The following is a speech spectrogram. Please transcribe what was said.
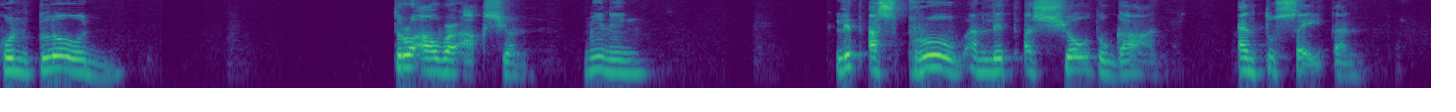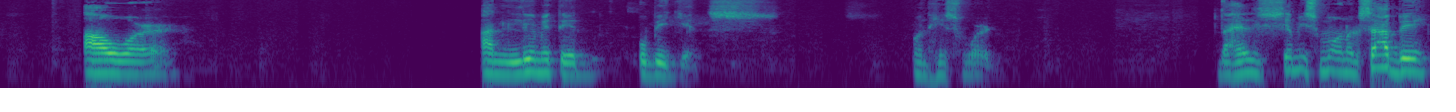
conclude through our action. Meaning, let us prove and let us show to God and to Satan our unlimited obedience on His Word. Dahil siya mismo ang nagsabi,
